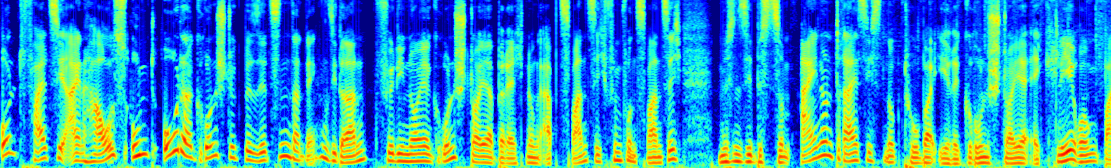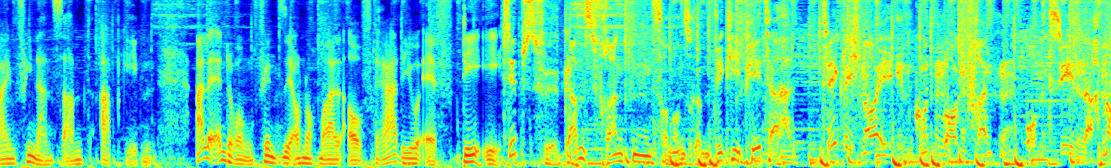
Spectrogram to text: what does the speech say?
Und falls Sie ein Haus und oder Grundstück besitzen, dann denken Sie dran, für die neue Grundsteuerberechnung ab 2025 müssen Sie bis zum 31. Oktober Ihre Grundsteuererklärung beim Finanzamt abgeben. Alle Änderungen finden Sie auch nochmal auf radiof.de. Tipps für ganz Franken von unserem Wiki Peter. Täglich neu im Guten Morgen Franken um 10 nach 9.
